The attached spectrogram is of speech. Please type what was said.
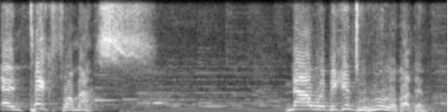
and take from us, now we begin to rule over them.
